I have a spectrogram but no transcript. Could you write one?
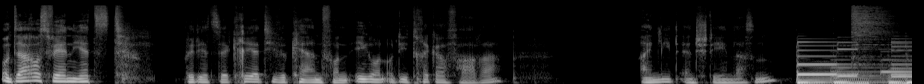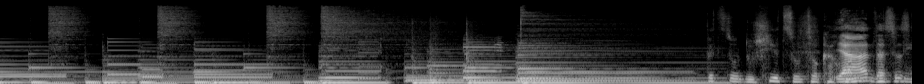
Und daraus werden jetzt, wird jetzt der kreative Kern von Egon und die Treckerfahrer ein Lied entstehen lassen. Willst du, du schielst so zur Cajon? Ja, das ist.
